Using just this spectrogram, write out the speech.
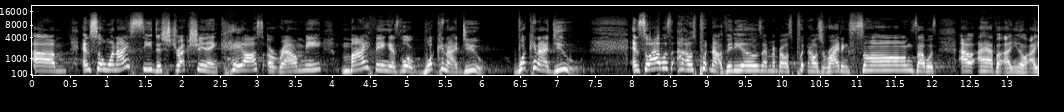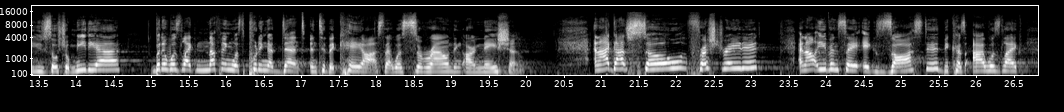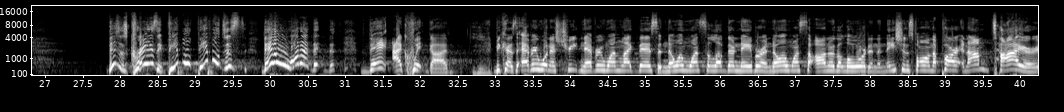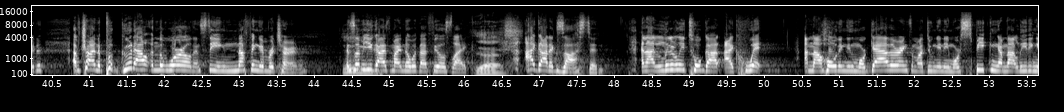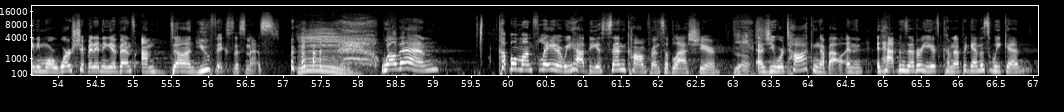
Um, and so when I see destruction and chaos around me, my thing is, Lord, what can I do? What can I do? And so I was, I was putting out videos. I remember I was putting, I was writing songs. I was, I, I have, a, you know, I use social media. But it was like nothing was putting a dent into the chaos that was surrounding our nation. And I got so frustrated, and I'll even say exhausted, because I was like, this is crazy. People, people just, they don't want to, they, they, I quit, God. Mm-hmm. Because everyone is treating everyone like this, and no one wants to love their neighbor, and no one wants to honor the Lord, and the nation's falling apart. And I'm tired of trying to put good out in the world and seeing nothing in return. And some of you mm. guys might know what that feels like. Yes. I got exhausted. And I literally told God, I quit. I'm not holding any more gatherings. I'm not doing any more speaking. I'm not leading any more worship at any events. I'm done. You fix this mess. Mm. well, then, couple months later, we had the Ascend conference of last year, yes. as you were talking about. And it happens every year. It's coming up again this weekend.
